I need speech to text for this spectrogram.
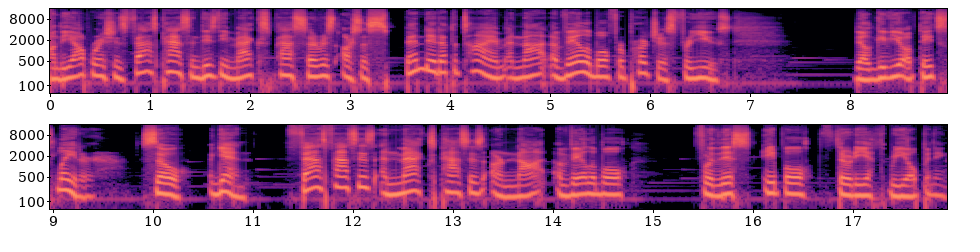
on the operations FastPass and Disney Max Pass service are suspended at the time and not available for purchase for use. They'll give you updates later. So, again, Fast Passes and Max Passes are not available for this April 30th reopening.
